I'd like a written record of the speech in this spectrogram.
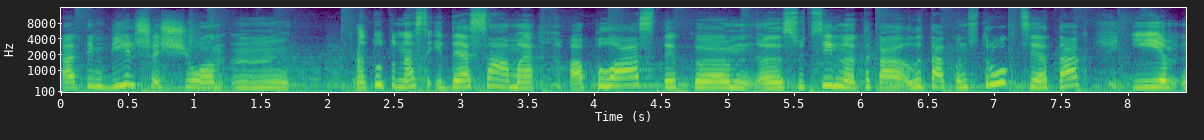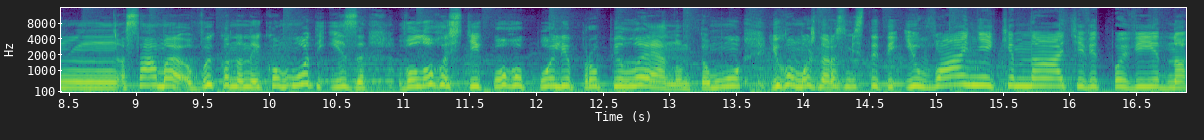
а, тим більше, що. А тут у нас іде саме пластик, е, е, суцільна така лита конструкція, так і саме виконаний комод із вологостійкого поліпропілену. Тому його можна розмістити і у ванній кімнаті, відповідно.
